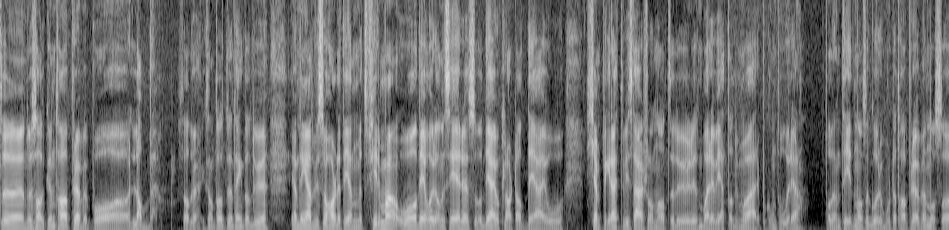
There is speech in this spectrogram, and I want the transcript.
uh, Du sa du kunne ta prøve på lab sa du. Ikke sant? Og jeg tenkte at du, en ting er at Hvis du har dette gjennom et firma, og det organiseres, og det er jo klart at det er jo kjempegreit hvis det er sånn at du liksom bare vet at du må være på kontoret på den tiden, og så går du bort og tar prøven, og så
